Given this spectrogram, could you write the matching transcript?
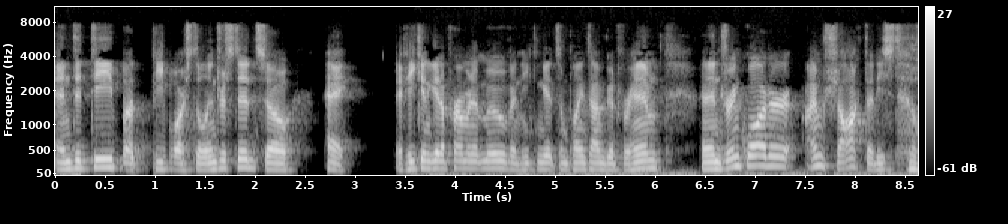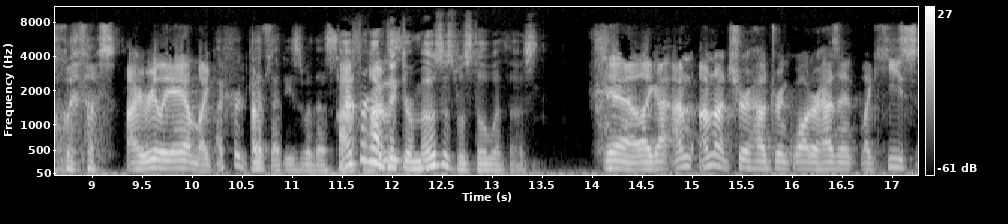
entity, but people are still interested. So hey, if he can get a permanent move and he can get some playing time, good for him. And then Drinkwater, I'm shocked that he's still with us. I really am. Like I forget I'm- that he's with us. I sometimes. forgot I'm- Victor Moses was still with us. Yeah, like I, I'm I'm not sure how Drinkwater hasn't like he's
